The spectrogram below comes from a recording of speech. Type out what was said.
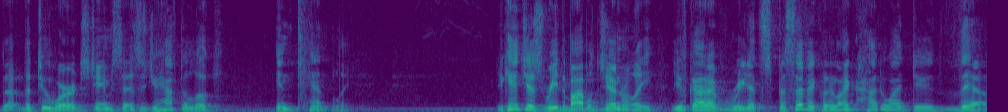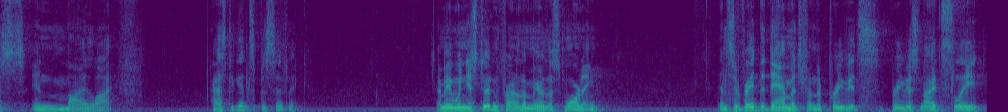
The, the two words James says is you have to look intently. You can't just read the Bible generally. You've got to read it specifically. Like, how do I do this in my life? It has to get specific. I mean, when you stood in front of the mirror this morning and surveyed the damage from the previous, previous night's sleep,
